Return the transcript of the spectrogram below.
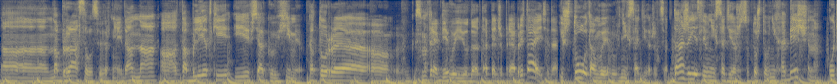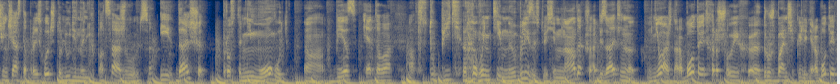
э, набрасываться, вернее, да, на э, таблетки и всякую химию, которая, э, смотря где вы ее, да, опять же, приобретаете, да, и что там вы, в них содержится. Даже если в них содержится то, что в них обещано, очень часто происходит, что люди на них подсаживаются и дальше просто не могут а, без этого а, вступить в интимную близость. То есть им надо обязательно, неважно, работает хорошо их э, дружбанчик или не работает,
